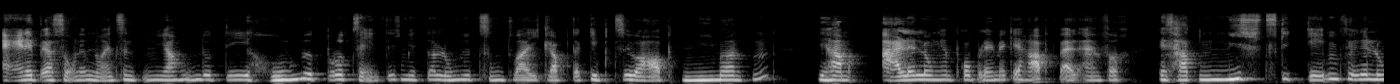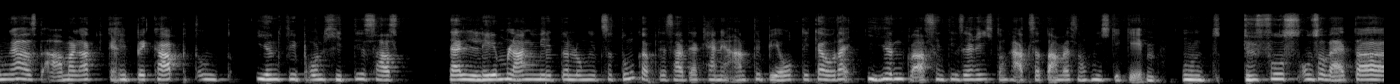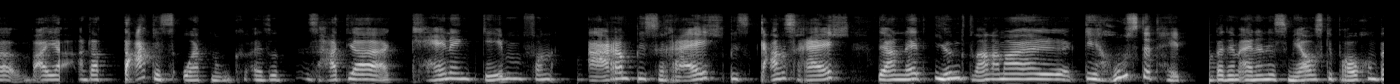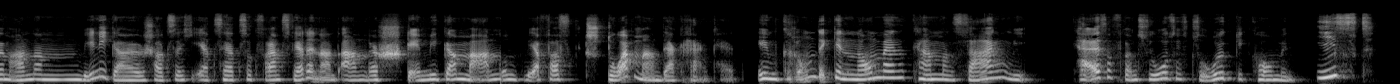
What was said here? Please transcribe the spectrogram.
eine Person im 19. Jahrhundert, die hundertprozentig mit der Lunge gesund war. Ich glaube, da gibt es überhaupt niemanden. Die haben alle Lungenprobleme gehabt, weil einfach es hat nichts gegeben für die Lunge. Hast einmal eine Grippe gehabt und irgendwie Bronchitis, hast dein Leben lang mit der Lunge zu tun gehabt. Es hat ja keine Antibiotika oder irgendwas in diese Richtung hat es ja damals noch nicht gegeben. Und Typhus und so weiter war ja an der Tagesordnung. Also es hat ja keinen gegeben von arm bis reich bis ganz reich, der nicht irgendwann einmal gehustet hätte. Bei dem einen ist mehr ausgebrochen, beim anderen weniger. Schaut euch Erzherzog Franz Ferdinand an, ein stämmiger Mann und wäre fast gestorben an der Krankheit. Im Grunde genommen kann man sagen, wie Kaiser Franz Josef zurückgekommen ist,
